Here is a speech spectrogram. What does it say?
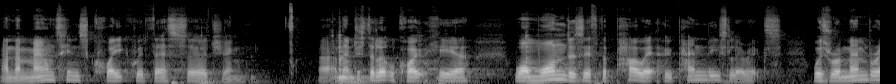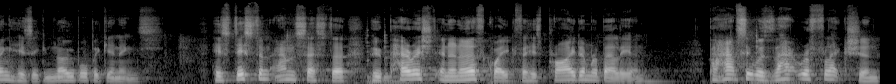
and the mountains quake with their surging. Uh, and then just a little quote here. One wonders if the poet who penned these lyrics was remembering his ignoble beginnings, his distant ancestor who perished in an earthquake for his pride and rebellion. Perhaps it was that reflection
